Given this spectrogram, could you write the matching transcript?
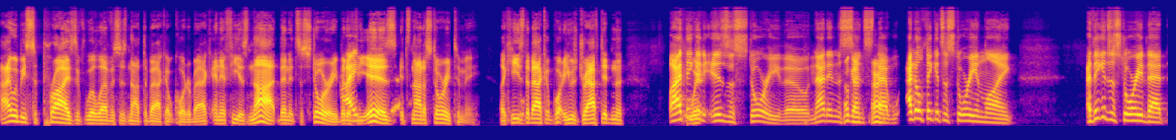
I would be surprised if Will Levis is not the backup quarterback, and if he is not, then it's a story. But if I- he is, it's not a story to me. Like he's the backup quarter. He was drafted in the. I think Where- it is a story though, not in the Okay, sense right. that I don't think it's a story in like I think it's a story that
